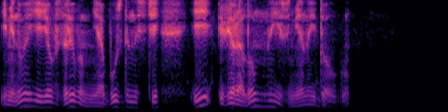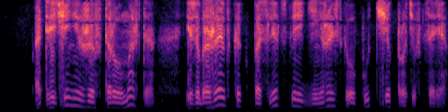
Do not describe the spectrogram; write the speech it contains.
именуя ее взрывом необузданности и вероломной изменой долгу. Отречение же 2 марта изображают как последствия генеральского путча против царя.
